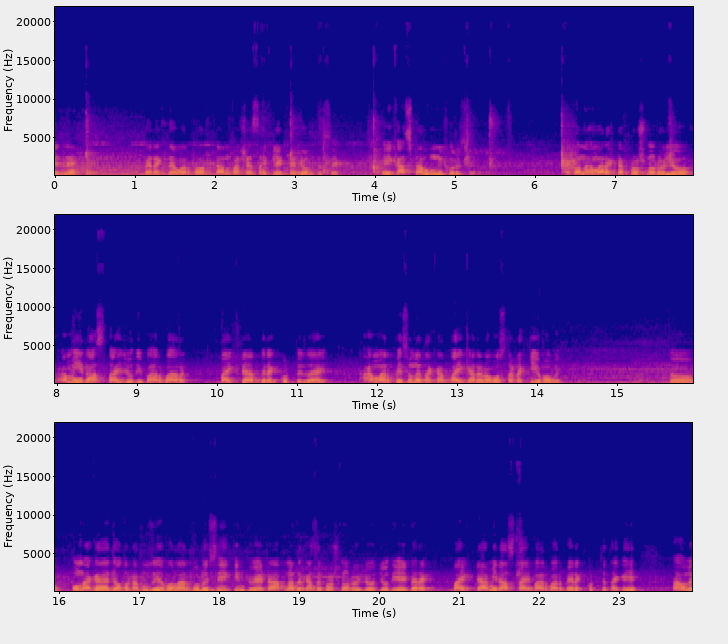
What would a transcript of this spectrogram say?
এই যে ব্রেক দেওয়ার পর ডান পাশে সাইড লাইটটা জ্বলতেছে। এই কাজটাও উনি করেছেন। এখন আমার একটা প্রশ্ন রইল, আমি রাস্তায় যদি বারবার বাইকটা ব্রেক করতে যাই, আমার পেছনে থাকা বাইকারের অবস্থাটা কি হবে? তো ওনাকে যতটা বুঝিয়ে বলার বলেছি, কিন্তু এটা আপনাদের কাছে প্রশ্ন রইল, যদি এই ব্যারেক বাইকটা আমি রাস্তায় বারবার ব্যারেক করতে থাকি, তাহলে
